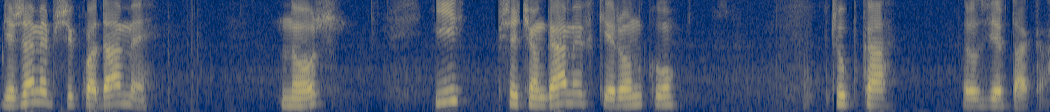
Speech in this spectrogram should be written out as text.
Bierzemy, przykładamy nóż i przeciągamy w kierunku czubka rozwiertaka.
